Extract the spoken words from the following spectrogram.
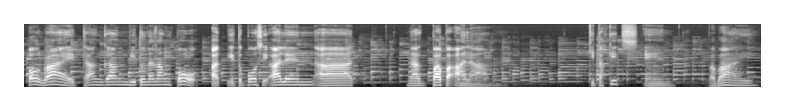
Alright, hanggang dito na lang po. At ito po si Allen at nagpapaalam. Kita kits and bye-bye.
